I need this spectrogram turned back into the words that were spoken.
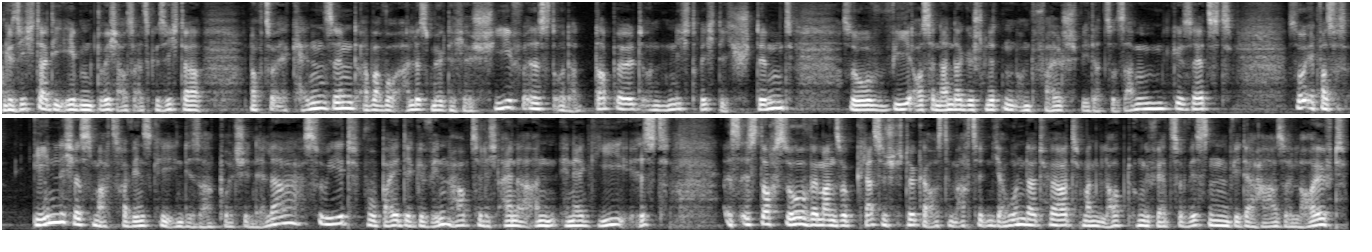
Gesichter, die eben durchaus als Gesichter noch zu erkennen sind, aber wo alles Mögliche schief ist oder doppelt und nicht richtig stimmt, so wie auseinandergeschnitten und falsch wieder zusammengesetzt. So etwas Ähnliches macht Stravinsky in dieser Pulcinella-Suite, wobei der Gewinn hauptsächlich einer an Energie ist. Es ist doch so, wenn man so klassische Stücke aus dem 18. Jahrhundert hört, man glaubt ungefähr zu wissen, wie der Hase läuft.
